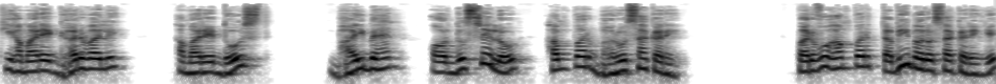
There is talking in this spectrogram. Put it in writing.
कि हमारे घर वाले हमारे दोस्त भाई बहन और दूसरे लोग हम पर भरोसा करें। पर वो हम पर तभी भरोसा करेंगे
